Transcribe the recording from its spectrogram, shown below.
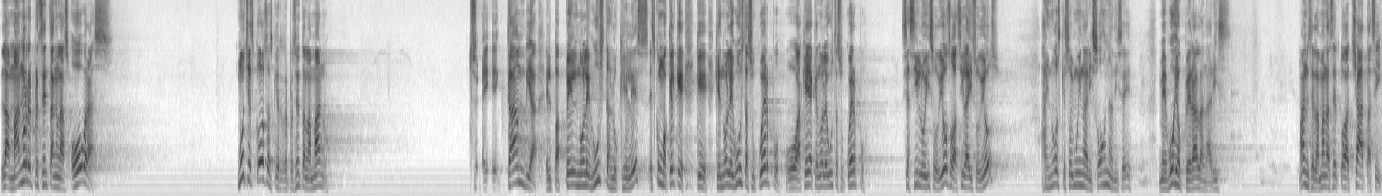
La mano representan las obras. Muchas cosas que representan la mano. Eh, eh, cambia el papel, no le gusta lo que él es. Es como aquel que, que, no le gusta su cuerpo o aquella que no le gusta su cuerpo. Si así lo hizo Dios o así la hizo Dios. Ay, no, es que soy muy narizona, dice. Me voy a operar la nariz. Mano, se la manda a hacer toda chata así.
